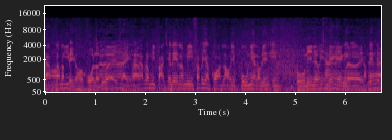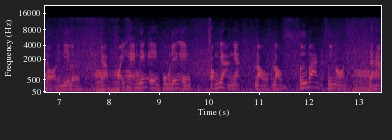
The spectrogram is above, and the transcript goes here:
ครับอ๋อเรากะมีปิก็ของโคนเราด้วยใช่ครับนะเรามีป่าชายเลนเรามีทรัพยากรเราอย่างปูเนี่ยเราเลี้ยงเองปูนี่เลี้ยงใช่เลี้ยงเองเลยครับเลี้ยงในะฮะบ่อในนี้เลยอ๋อนะครับหอยแครงเลี้ยงเองปูเลี้ยงเองสองอย่างเนี่ยเราเราซื้อบ้างแต่ซื้อน้อยอ๋อนะฮะ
